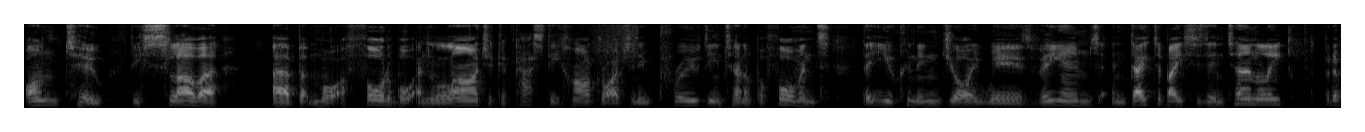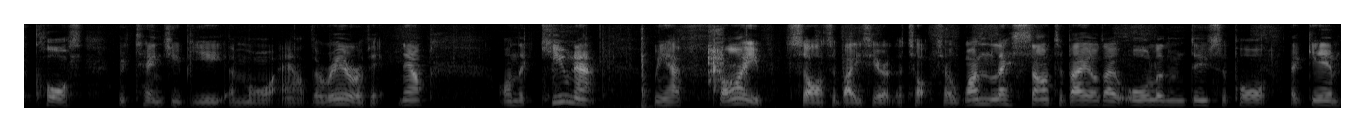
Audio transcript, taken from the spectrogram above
onto the slower uh, but more affordable and larger capacity hard drives and improve the internal performance that you can enjoy with VMs and databases internally, but of course with 10 GBE and more out the rear of it. Now, on the QNAP, we have five SATA bays here at the top, so one less SATA bay, although all of them do support, again,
